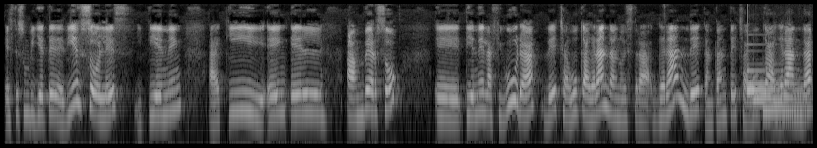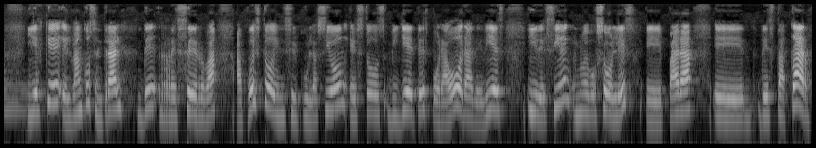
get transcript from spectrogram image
Este es un billete de 10 soles y tienen aquí en el anverso eh, tiene la figura de Chabuca Granda, nuestra grande cantante Chabuca Granda, y es que el Banco Central de Reserva ha puesto en circulación estos billetes por ahora de 10 y de 100 nuevos soles eh, para eh, destacar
